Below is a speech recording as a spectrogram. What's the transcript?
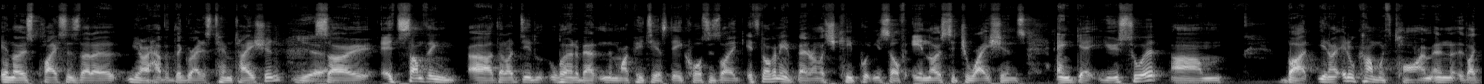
in those places that are you know have the greatest temptation. Yeah. So it's something uh, that I did learn about in my PTSD course. Is like it's not going to get better unless you keep putting yourself in those situations and get used to it. Um, but you know it'll come with time, and like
